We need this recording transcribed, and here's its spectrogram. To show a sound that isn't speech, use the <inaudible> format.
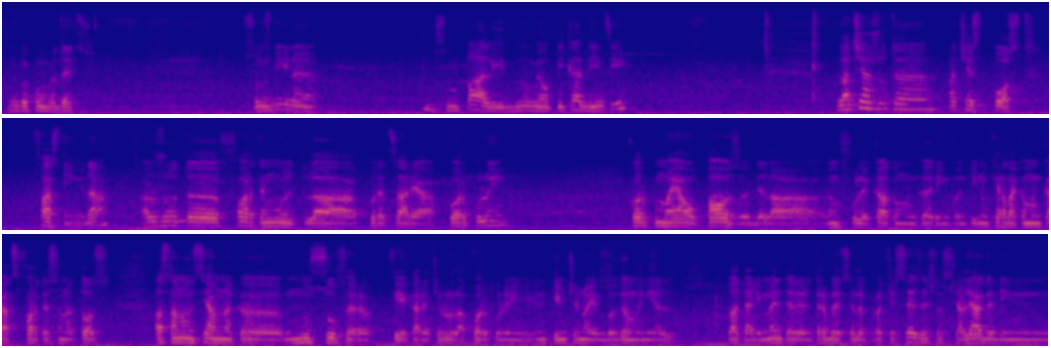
După cum vedeți, sunt bine, nu sunt palid, nu mi-au picat dinții. La ce ajută acest post? Fasting, da? Ajută foarte mult la curățarea corpului, corpul mai ia o pauză de la înfulecatul mâncării în continuu, chiar dacă mâncați foarte sănătos, asta nu înseamnă că nu suferă fiecare celulă a corpului în timp ce noi băgăm în el toate alimentele, el trebuie să le proceseze și să-și aleagă din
